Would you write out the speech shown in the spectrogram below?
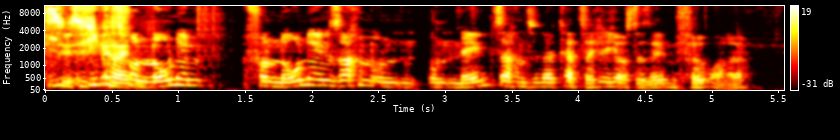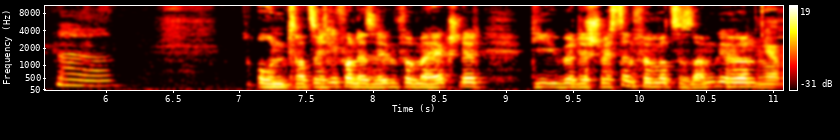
viel, vieles von No Name, von No Name Sachen und, und Named Sachen sind halt tatsächlich aus derselben Firma, ne? Hm. Und tatsächlich von derselben Firma hergestellt, die über der Schwesternfirma zusammengehören Ja.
